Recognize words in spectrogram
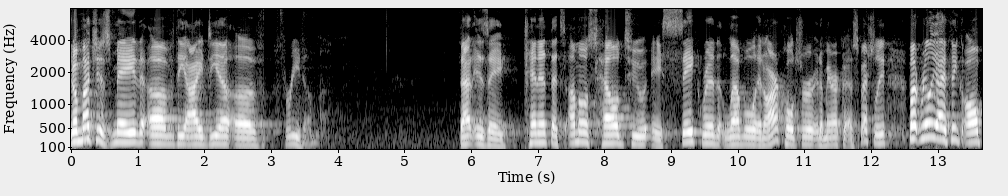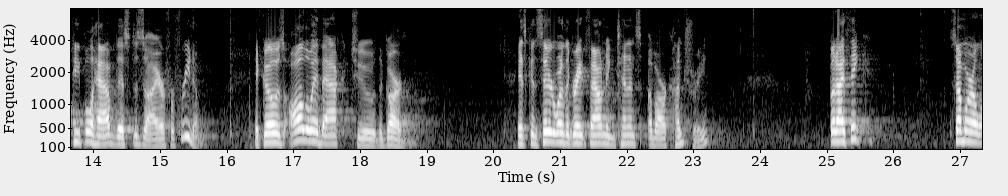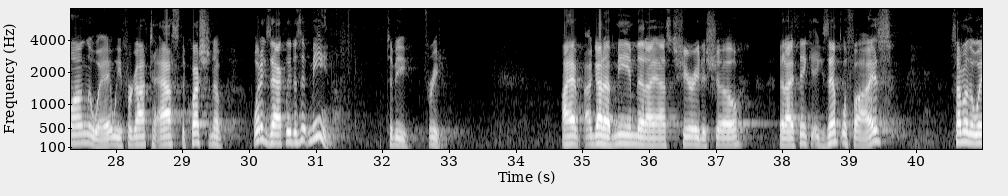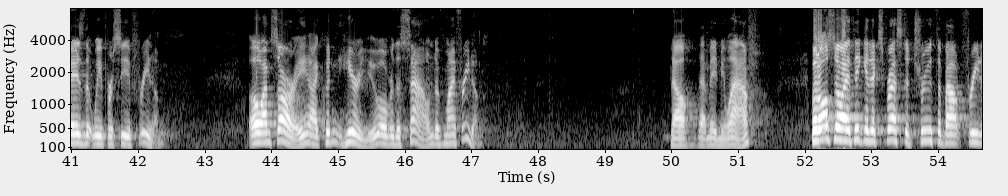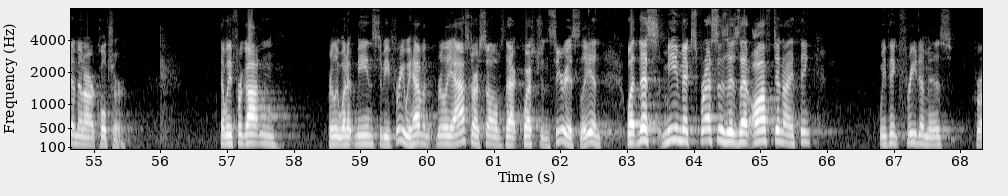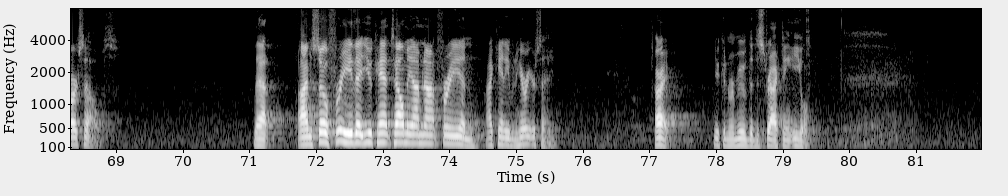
You know, much is made of the idea of freedom. That is a tenet that's almost held to a sacred level in our culture, in America especially. But really, I think all people have this desire for freedom. It goes all the way back to the garden. It's considered one of the great founding tenets of our country. But I think somewhere along the way, we forgot to ask the question of what exactly does it mean to be free? I, have, I got a meme that I asked Sherry to show that I think exemplifies some of the ways that we perceive freedom. Oh, I'm sorry, I couldn't hear you over the sound of my freedom. Now, that made me laugh. But also, I think it expressed a truth about freedom in our culture that we've forgotten really what it means to be free. We haven't really asked ourselves that question seriously. And what this meme expresses is that often I think we think freedom is for ourselves. That I'm so free that you can't tell me I'm not free and I can't even hear what you're saying. All right, you can remove the distracting eagle.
